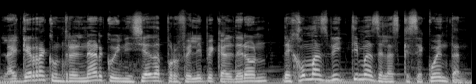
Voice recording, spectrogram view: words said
La guerra contra el narco iniciada por Felipe Calderón dejó más víctimas de las que se cuentan.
